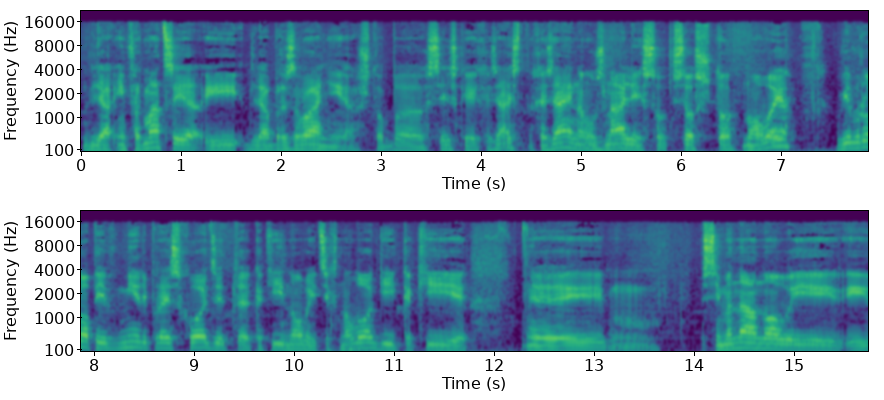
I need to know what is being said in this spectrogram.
для информации и для образования, чтобы сельские хозяйства, хозяины узнали все, что новое в Европе и в мире происходит, какие новые технологии, какие э, семена новые, и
